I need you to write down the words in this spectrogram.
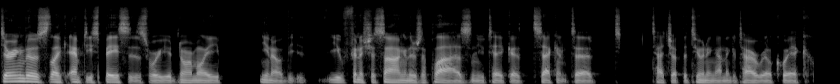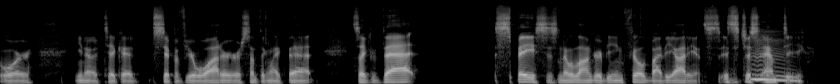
during those like empty spaces where you'd normally, you know, the, you finish a song and there's applause and you take a second to t- touch up the tuning on the guitar real quick or, you know, take a sip of your water or something like that. It's like that space is no longer being filled by the audience. It's just Mm. empty.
